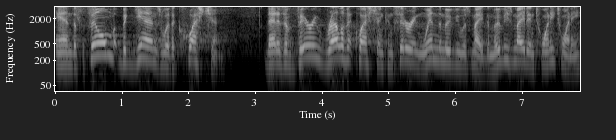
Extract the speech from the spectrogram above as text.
And the film begins with a question that is a very relevant question considering when the movie was made. The movie's made in 2020.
